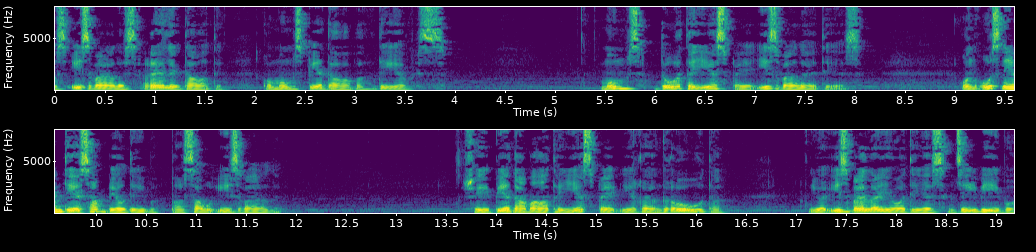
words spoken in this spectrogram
uz izvēles realitāti, ko mums piedāvā Dievs. Mums dota iespēja izvēlēties un uzņemties atbildību par savu izvēli. Šī piedāvāta iespēja ir grūta, jo izvēlējoties dzīvību,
